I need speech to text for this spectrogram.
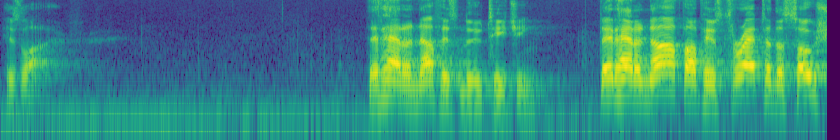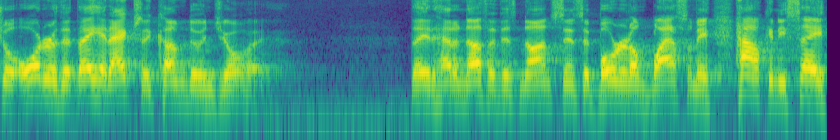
his life. They'd had enough of his new teaching. They'd had enough of his threat to the social order that they had actually come to enjoy. They had had enough of his nonsense that bordered on blasphemy. How can he say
